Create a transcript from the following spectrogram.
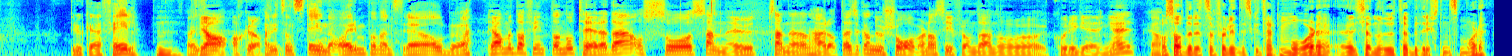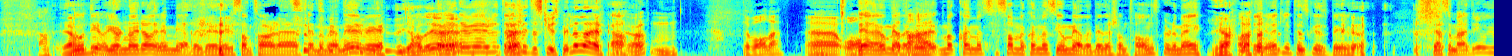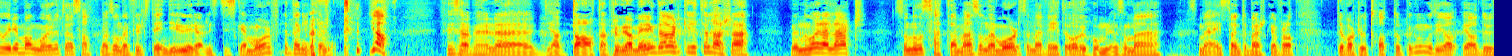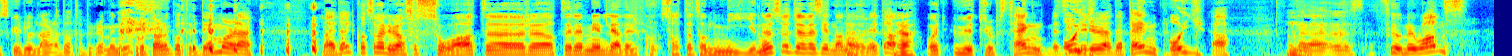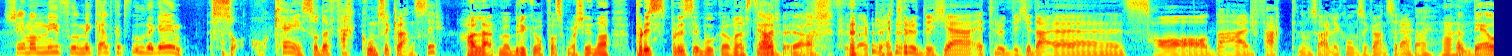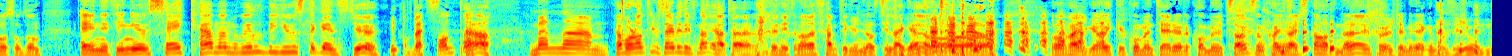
bruker jeg feil. Sant? ja, akkurat. har litt sånn steinarm på venstre albue. Ja, men da fint, da noterer jeg det, og så sender jeg, ut, sender jeg den her til deg, så kan du se over den og si fra om det er noen korrigeringer. Ja. Og så hadde dere selvfølgelig diskutert mål. Eh, Kjenner du til bedriftens mål? Ja. Ja. Nå driver vi og gjør noen rare medarbeidersamtalefenomener, gjør vi. Ja, det gjør jeg. Det vi. Det var et lite skuespill, det der. Ja. mm. Det var det. Eh, og Det er jo her, medarbeider, kan man, samme kan man si om medarbeidersamtalen, spør du meg. Ja. At den er jo et lite skuespill. Det som jeg driver gjorde i mange år, jeg har satt meg sånne fullstendig urealistiske mål. For jeg tenkte sånn, ja, for eksempel eh, ja, dataprogrammering, det har vært greit å lære seg. Men nå har jeg lært, så nå setter jeg meg sånne mål som jeg vet er overkommelige, som jeg, som jeg er i stand til å beherske. For at det ble jo tatt opp en gang. Ja, ja, du skulle jo lære deg dataprogrammering. Hvordan har det gått til det målet? Nei, det har ikke gått så veldig bra. Så så jeg at, eh, at eller min leder satt et sånn minus vet du, ved siden av navnet mitt, da. Ja. Og et utropstegn med sin Oi! røde penn. Oi! Ja. Mm. jeg, eh, Fool me once. Shame on me, fool me can't get fooled again. Så, OK, så det fikk konsekvenser. Har lært meg å bruke oppvaskmaskina. Pluss, pluss i boka neste år. ja. Ja. Jeg trodde ikke, jeg trodde ikke det jeg sa der, fikk noen særlige konsekvenser. Jeg. Nei, men det er også sånn Anything you say can and will be used against you. Ja, det er sant, det. Ja. Men uh, Ja, Hvordan trives jeg i bedriften? Jeg benytter meg av det femte grunnlovstillegget og, og velger å ikke kommentere eller komme med utsagn som kan være skadende i forhold til min egen posisjon.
